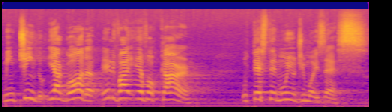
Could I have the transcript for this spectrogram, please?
mentindo. E agora ele vai evocar o testemunho de Moisés,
